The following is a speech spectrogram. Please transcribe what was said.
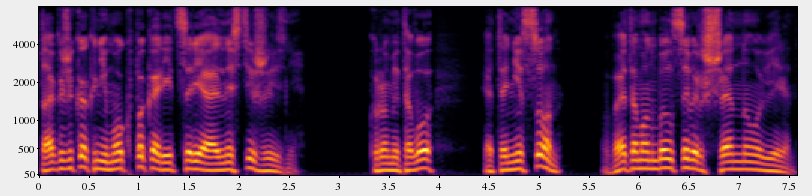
так же, как не мог покориться реальности жизни. Кроме того, это не сон, в этом он был совершенно уверен.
